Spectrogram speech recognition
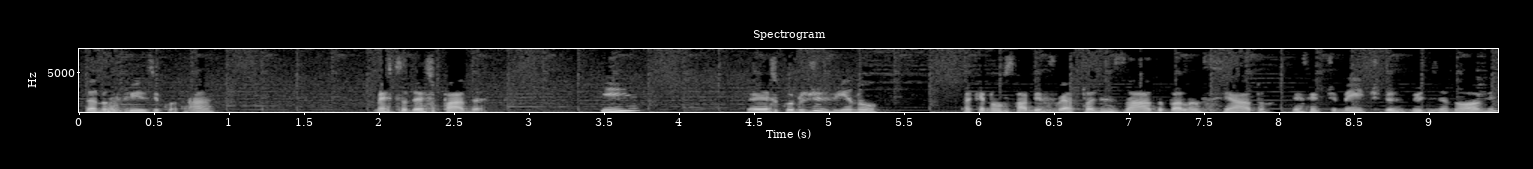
Dano físico, tá? Mestre da espada. E é, Escudo Divino, para quem não sabe, foi atualizado, balanceado recentemente, 2019.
